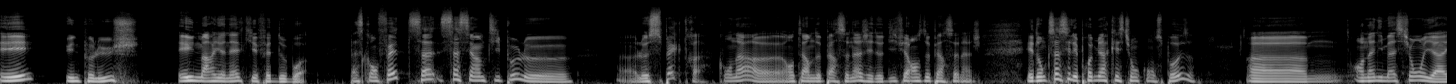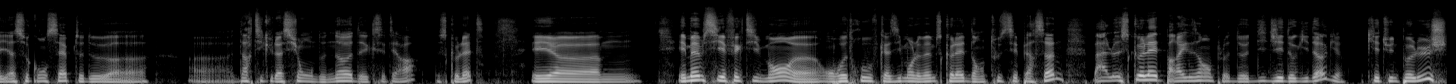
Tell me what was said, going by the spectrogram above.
et une peluche et une marionnette qui est faite de bois. Parce qu'en fait, ça, c'est un petit peu le, euh, spectre qu'on a euh, en termes de personnages et de différence de personnages. Et donc ça, c'est les premières questions qu'on se pose. Euh, en animation, il y, y a, ce concept de d'articulation, de nodes, etc., de squelette. Et, et même si effectivement on retrouve quasiment le même squelette dans toutes ces personnes, bah, le squelette par exemple de DJ Doggy Dog, qui est une peluche,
